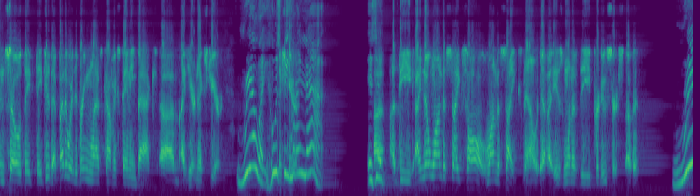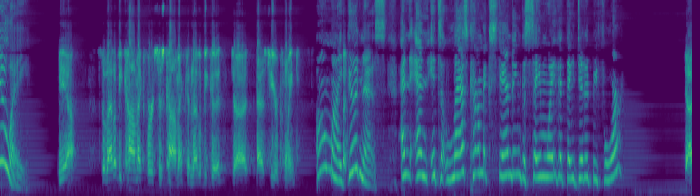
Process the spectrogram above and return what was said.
and so they, they do that. By the way, they're bringing Last Comic Standing back. Um, I hear next year. Really? Who's Next year. behind that? Is Uh, it the I know Wanda Sykes Hall. Wanda Sykes now uh, is one of the producers of it. really? Yeah. So that'll be comic versus comic, and that'll be good. Uh, as to your point. Oh my goodness! And and it's last comic standing the same way that they did it before. Uh,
